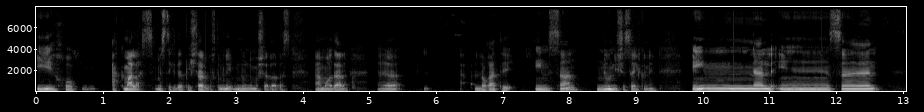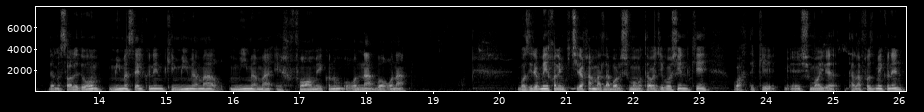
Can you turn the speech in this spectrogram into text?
ای خب اکمل است مثل که در پیشتر گفتم نیم نون مشدد است اما در لغت انسان نونش سیل کنین این الانسان در مثال دوم میم سیل کنین که میم ما, میم ما اخفا می‌کنم. غنه با غنه بازی رو می‌خوانیم که چی رقم؟ مطلب حال شما متوجه باشین که وقتی که شما رو تلفظ می‌کنین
